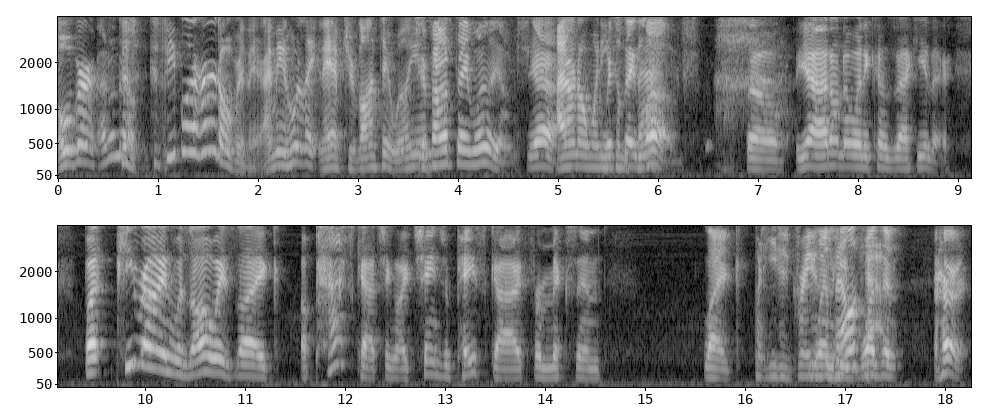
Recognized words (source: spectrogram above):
Over, I don't know. because people are hurt over there. I mean, who are they? They have Javonte Williams. Javonte Williams, yeah. I don't know when he which comes they back. love. So yeah, I don't know when he comes back either. But Perine was always like a pass catching, like change of pace guy for Mixon, like But he did great as when he wasn't hurt.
